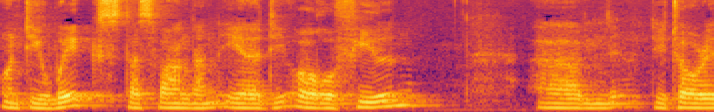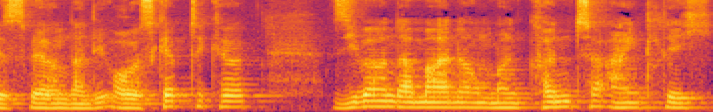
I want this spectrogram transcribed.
Und die Whigs, das waren dann eher die Europhilen, ähm, die Tories wären dann die Euroskeptiker, sie waren der Meinung, man könnte eigentlich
